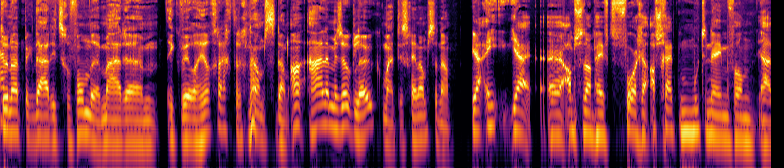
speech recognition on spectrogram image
Toen heb ik daar iets gevonden. Maar um, ik wil heel graag terug naar Amsterdam. Ah, Haarlem is ook leuk, maar het is geen Amsterdam. Ja, en, ja uh, Amsterdam heeft vorig jaar afscheid moeten nemen... van ja,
